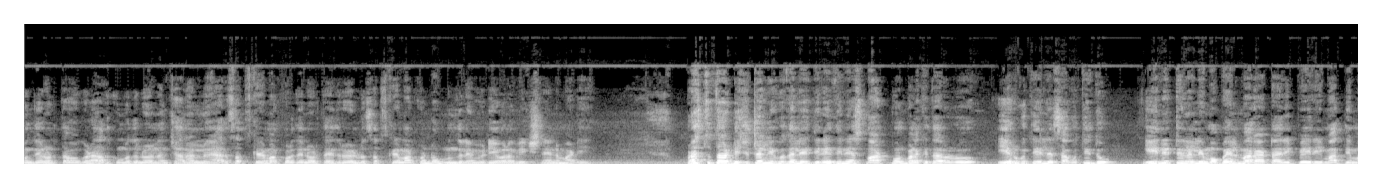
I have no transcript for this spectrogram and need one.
ಮುಂದೆ ನೋಡ್ತಾ ಹೋಗೋಣ. ಅದಕ್ಕೂ ಮೊದಲು ನನ್ನ ಚಾನಲ್ನ ಯಾರು ಸಬ್ಸ್ಕ್ರೈಬ್ ಮಾಡ್ಕೊಳ್ಳದೆ ನೋಡ್ತಾ ಇದ್ರು ಎಲ್ಲರೂ ಸಬ್ಸ್ಕ್ರೈಬ್ ಮಾಡಿಕೊಂಡು ಮುಂದಿನ ವಿಡಿಯೋವನ್ನು ವೀಕ್ಷಣೆಯನ್ನು ಮಾಡಿ. ಪ್ರಸ್ತುತ ಡಿಜಿಟಲ್ ಯುಗದಲ್ಲಿ ದಿನೇ ದಿನೇ ಸ್ಮಾರ್ಟ್ಫೋನ್ ಬಳಕೆದಾರರು ಏರುಗತಿಯಲ್ಲಿ ಸಾಗುತ್ತಿದ್ದು, ಈ ನಿಟ್ಟಿನಲ್ಲಿ ಮೊಬೈಲ್ ಮಾರಾಟ, ರಿಪೇರಿ ಮಾಧ್ಯಮ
